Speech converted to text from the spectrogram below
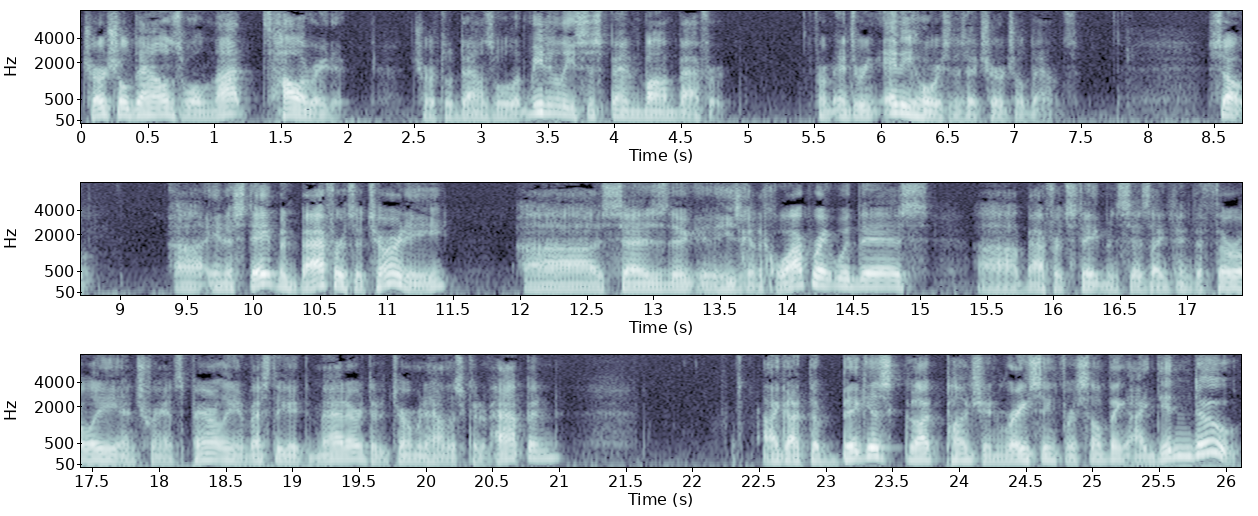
Churchill Downs will not tolerate it. Churchill Downs will immediately suspend Bob Baffert from entering any horses at Churchill Downs. So, uh, in a statement, Baffert's attorney uh, says that he's going to cooperate with this. Uh, Baffert's statement says, I intend to thoroughly and transparently investigate the matter to determine how this could have happened. I got the biggest gut punch in racing for something I didn't do,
